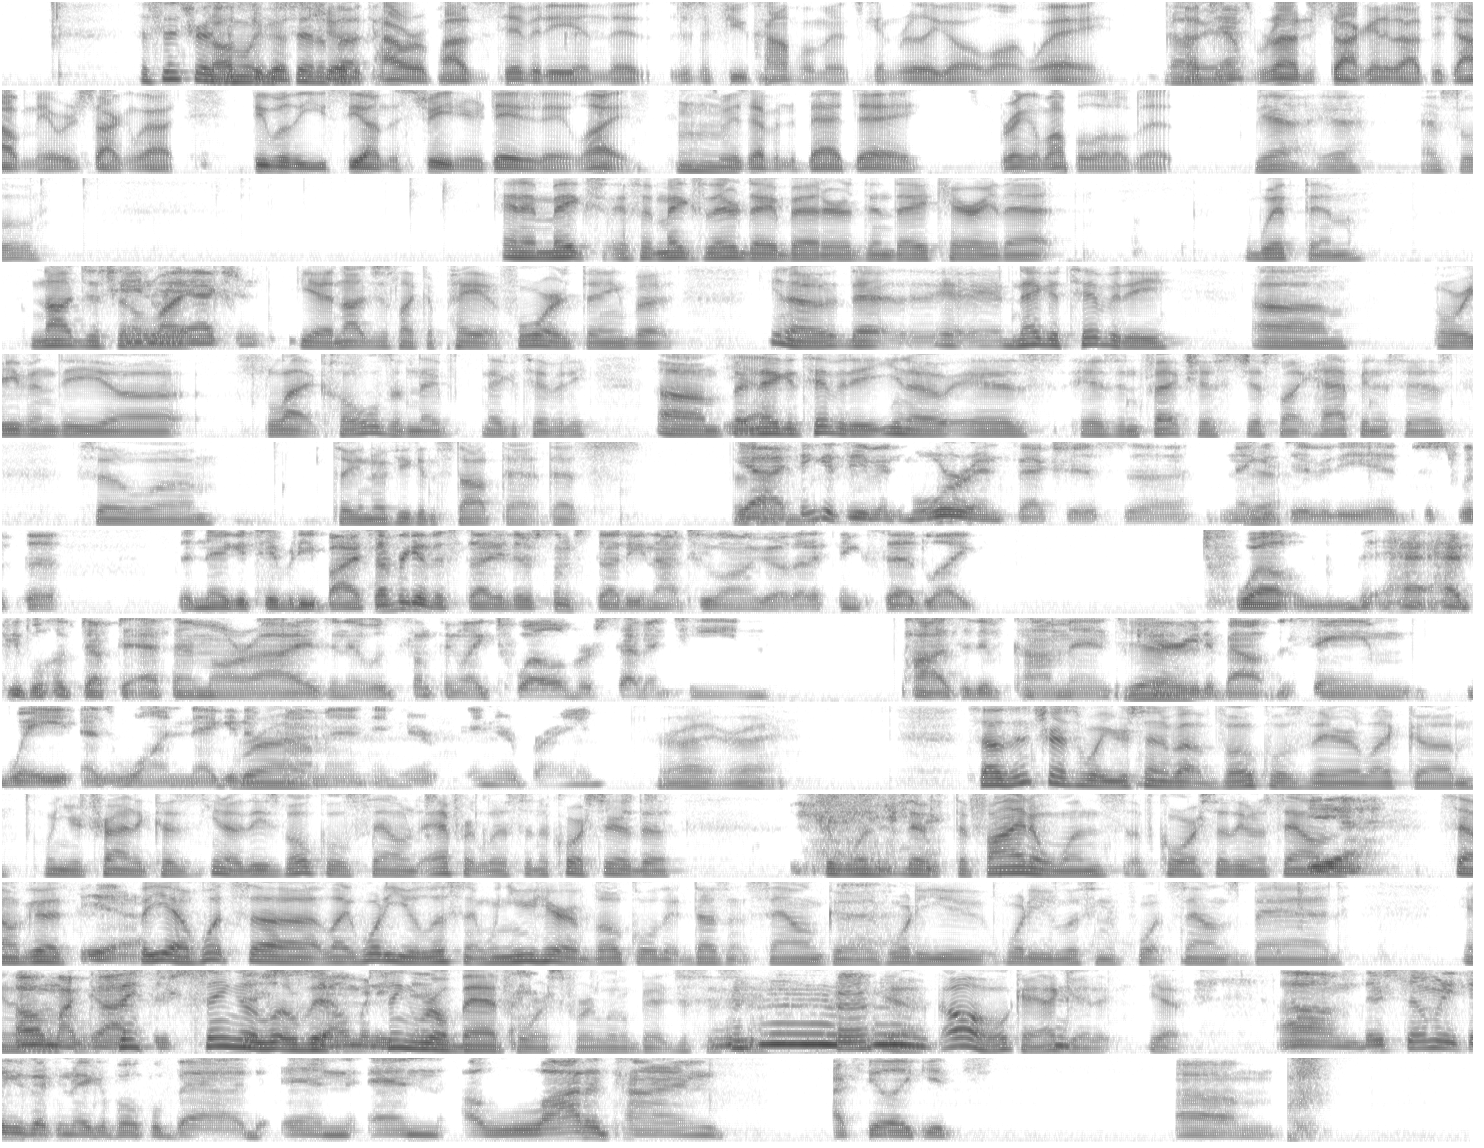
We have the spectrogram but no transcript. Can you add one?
It's It interesting also what you goes said to show about. the power of positivity and that just a few compliments can really go a long way. Oh, Not yeah. just, We're not just talking about this album here. We're just talking about people that you see on the street in your day to day life. Mhm. Somebody's having a bad day, just bring them up a little bit. Yeah, yeah, absolutely. And it makes if it makes their day better, then they carry that with them, not just in Chain a like reaction. yeah, not just like a pay it forward thing, but you know that uh, negativity, um, or even the uh, black holes of neg- negativity. Um, but Yeah. negativity, you know, is is infectious, just like happiness is. So, um, so you know, if you can stop that, that's, yeah, I think it's even more infectious uh, negativity, it, just with the the negativity bias. I forget the study. There's some study not too long ago that I think said like twelve had, had people hooked up to fMRIs, and it was something like twelve or seventeen positive comments Yeah. carried about the same weight as one negative Right. comment in your in your brain. Right, right. So I was interested in what you were saying about vocals there, like um, when you're trying to, because you know these vocals sound effortless, and of course they're the the ones, the, the final ones, of course, so they're gonna sound yeah, sound good. yeah. But yeah, what's uh like? What are you listening when you hear a vocal that doesn't sound good? What do you what are you listening for? What sounds bad? in a Oh my vocal? gosh, Sing, there's- sing a little so bit. Sing real bad for us for a little bit, just to see. yeah. Oh, okay, I get it. Yeah. um, there's so many things that can make a vocal bad, and and a lot of times I feel like it's, um,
